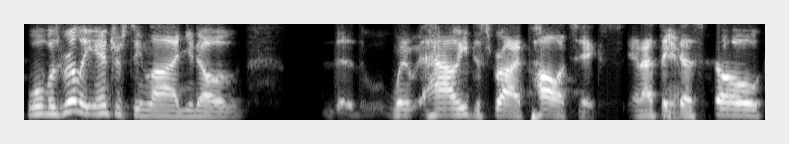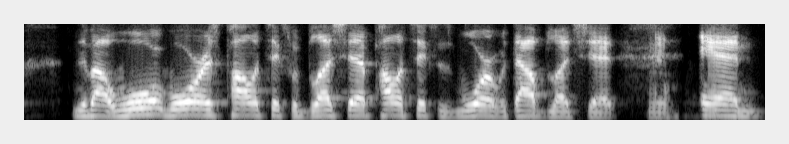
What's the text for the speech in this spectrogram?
what was really interesting, line, you know, the, when, how he described politics, and I think yeah. that's so about war. War is politics with bloodshed. Politics is war without bloodshed. Yeah. And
